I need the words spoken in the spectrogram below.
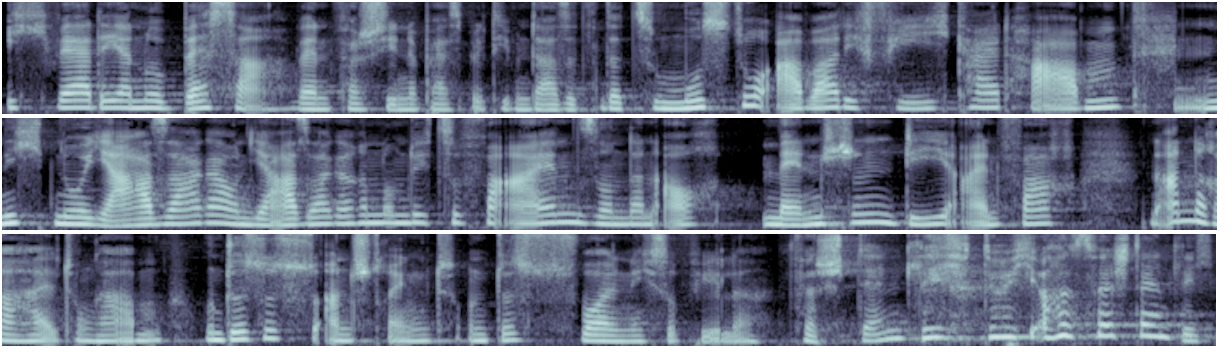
ich werde ja nur besser, wenn verschiedene Perspektiven da sitzen. Dazu musst du aber die Fähigkeit haben, nicht nur Ja-Sager und Ja-Sagerinnen um dich zu vereinen, sondern auch Menschen, die einfach eine andere Haltung haben. Und das ist anstrengend und das wollen nicht so viele. Verständlich, durchaus verständlich.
